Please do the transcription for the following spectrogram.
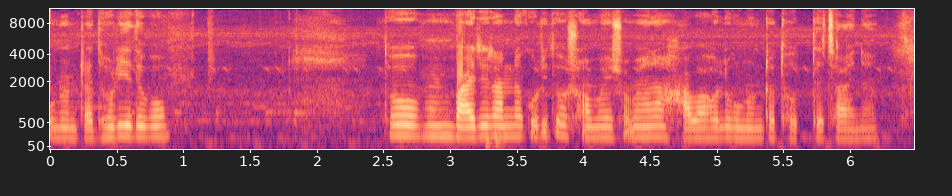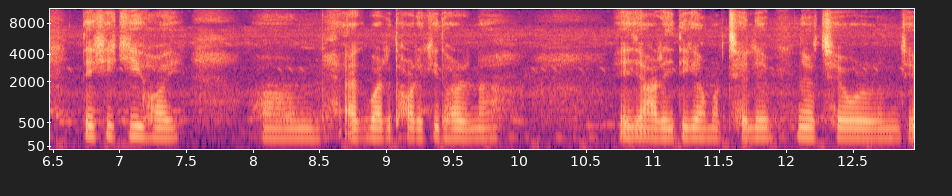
উনুনটা ধরিয়ে দেবো। তো বাইরে রান্না করি তো সময়ে সময়ে না হাওয়া হলে উনুনটা ধরতে চায় না। দেখি কি হয়। একবারে ধরে কি ধরে না। এই যে আর এইদিকে আমার ছেলে, হচ্ছে ওর যে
